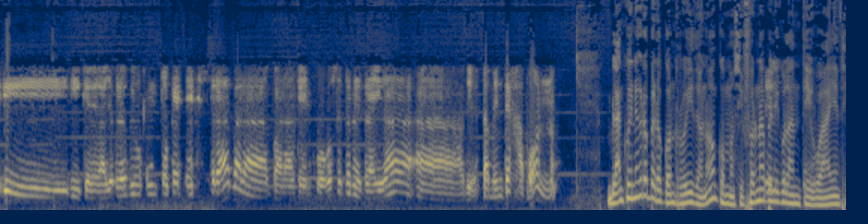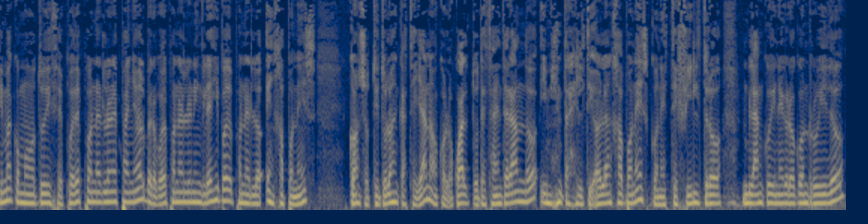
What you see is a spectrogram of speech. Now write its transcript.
Y, que le da yo creo que un, toque extra para, para que el juego se te retraiga a, directamente a Japón, ¿no? Blanco y negro pero con ruido, ¿no? Como si fuera una película antigua. Y encima, como tú dices, puedes ponerlo en español, pero puedes ponerlo en inglés y puedes ponerlo en japonés con subtítulos en castellano, con lo cual tú te estás enterando y mientras el tío habla en japonés con este filtro blanco y negro con ruido,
